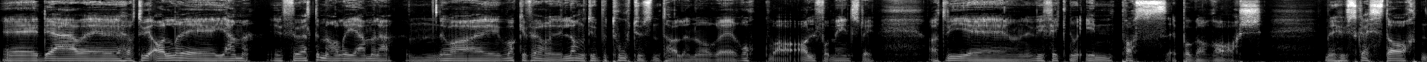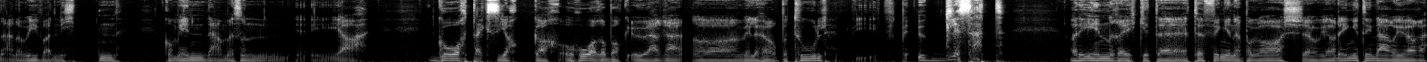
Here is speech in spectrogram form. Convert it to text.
Eh, eh, hørte vi aldri hjemme. Jeg følte meg aldri hjemme der. Mm, det var, var ikke før langt ut på 2000-tallet, når rock var altfor mainstream, at vi, vi fikk noe innpass på garasje. Men jeg husker i starten, da vi var 19, kom inn der med sånn ja Gore-Tex-jakker og håret bak øret og ville høre på Tool. Vi ble uglesett av de innrøykete tøffingene på garasje, og vi hadde ingenting der å gjøre.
